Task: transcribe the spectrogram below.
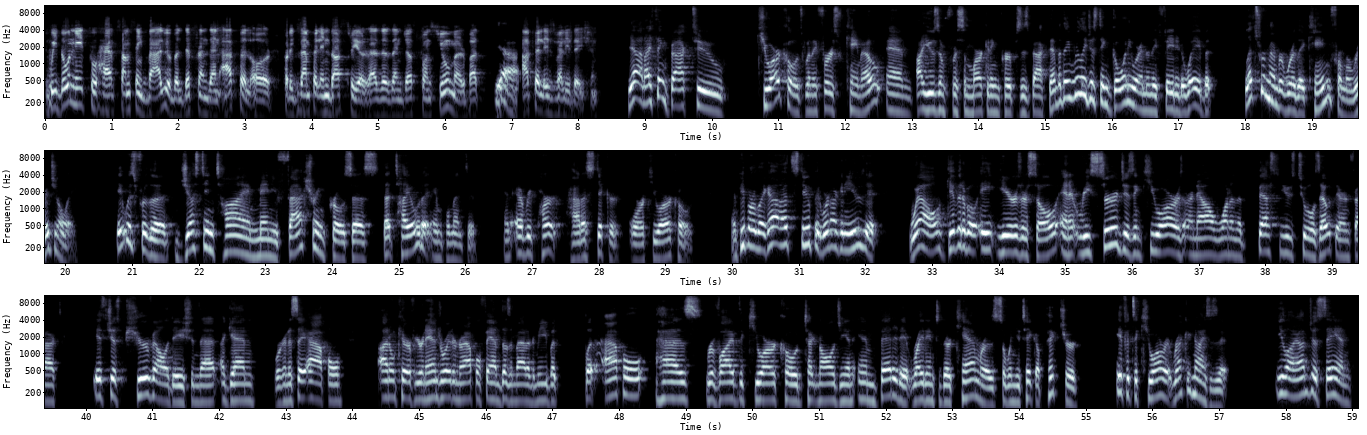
We do need to have something valuable different than Apple or, for example, industrial rather than just consumer. But yeah. Apple is validation. Yeah, and I think back to QR codes when they first came out, and I used them for some marketing purposes back then, but they really just didn't go anywhere and then they faded away. But let's remember where they came from originally. It was for the just in time manufacturing process that Toyota implemented, and every part had a sticker or a QR code. And people are like, oh, that's stupid. We're not going to use it. Well, give it about eight years or so, and it resurges, and QRs are now one of the best used tools out there. In fact, it's just pure validation that, again, we're going to say Apple. I don't care if you're an Android or an Apple fan, it doesn't matter to me, but but Apple has revived the QR code technology and embedded it right into their cameras. So when you take a picture, if it's a QR, it recognizes it. Eli, I'm just saying,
